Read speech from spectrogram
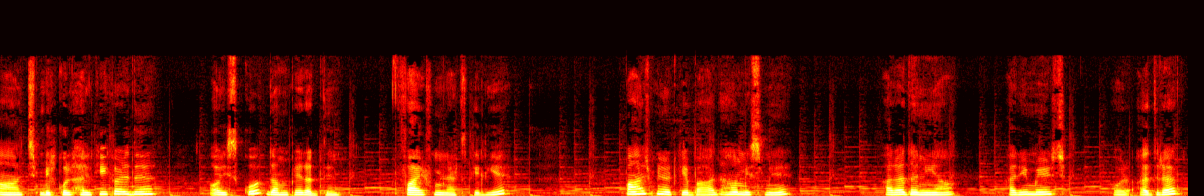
आँच बिल्कुल हल्की कर दें और इसको दम पे रख दें फाइव मिनट्स के लिए। पाँच मिनट के बाद हम इसमें हरा धनिया, हरी मिर्च और अदरक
